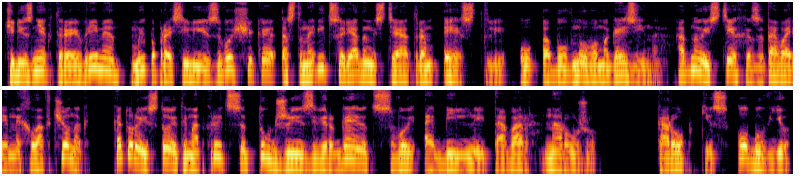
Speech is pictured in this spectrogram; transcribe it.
Через некоторое время мы попросили извозчика остановиться рядом с театром Эстли у обувного магазина, одной из тех затоваренных ловчонок, которые, стоит им открыться, тут же извергают свой обильный товар наружу. Коробки с обувью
